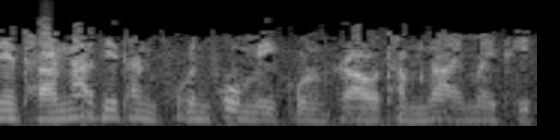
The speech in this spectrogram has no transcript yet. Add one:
ในฐานะที่ท่านผู้เป็นผู้มีคุณเราทำได้ไม่ผิด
